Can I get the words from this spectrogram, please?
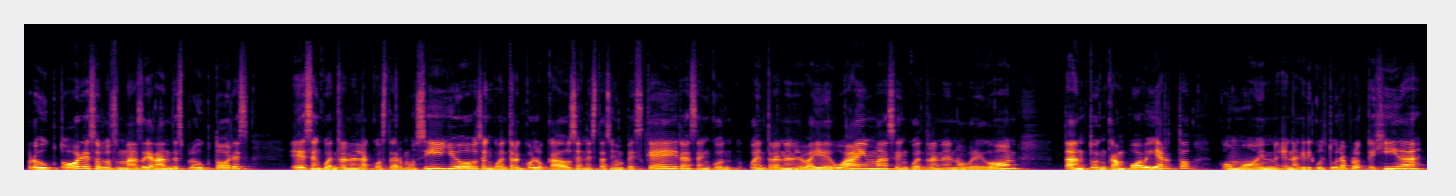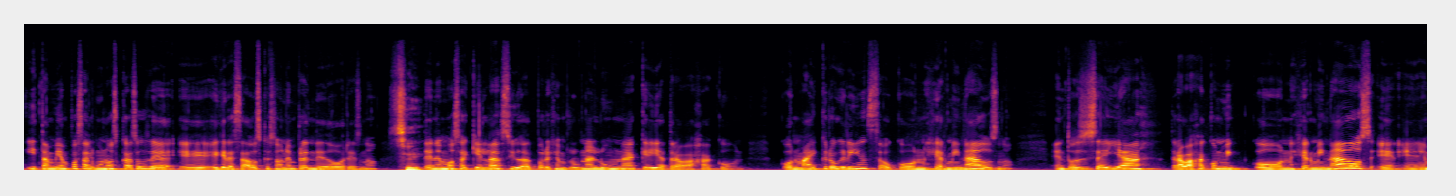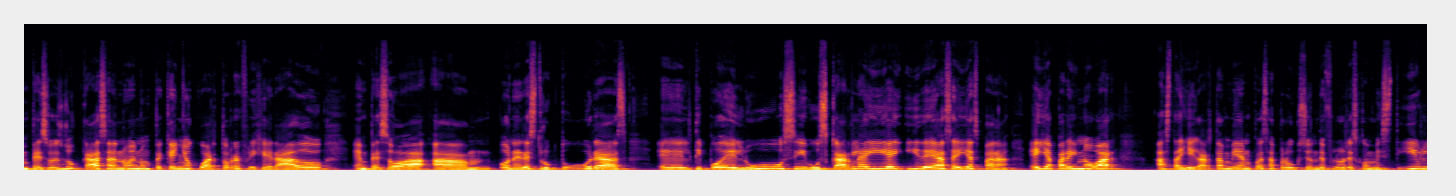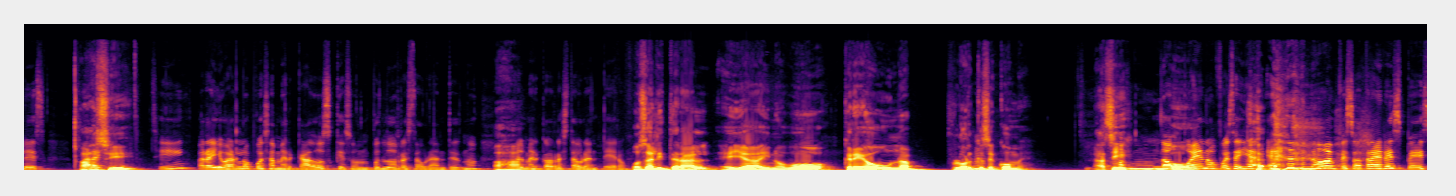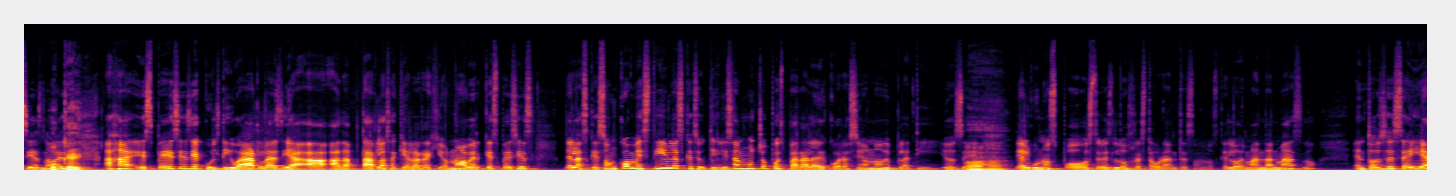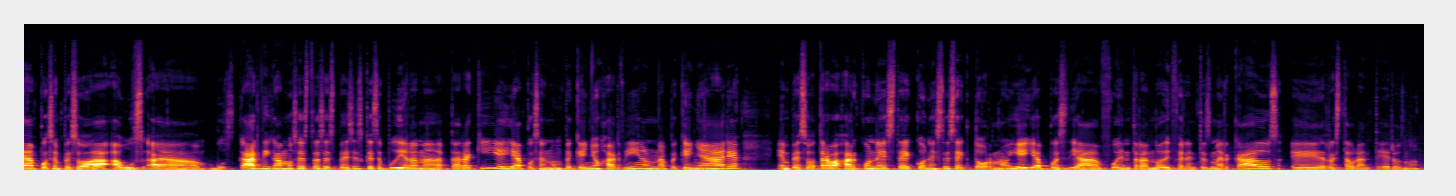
productores o los más grandes productores, eh, se encuentran en la costa de Hermosillo, se encuentran colocados en Estación Pesqueira, se encuentran en el Valle de Guaymas, se encuentran en Obregón, tanto en campo abierto como en, agricultura protegida y también pues algunos casos de eh, egresados que son emprendedores, ¿no? Sí. Tenemos aquí en la ciudad, por ejemplo, una alumna que ella trabaja con, con microgreens o con germinados, ¿no? Entonces ella trabaja con, con germinados, e, e, empezó en su casa, ¿no? En un pequeño cuarto refrigerado, empezó a, poner estructuras, el tipo de luz y buscarle ahí ideas ellas para, ella para innovar hasta llegar también pues a producción de flores comestibles. ah, sí. Sí, para llevarlo pues a mercados que son pues los restaurantes, ¿no? Al mercado restaurantero. O sea, literal, ella innovó, creó una flor que se come. ¿Así? No, bueno, pues ella no, empezó a traer especies, ¿no? Ajá, especies y a cultivarlas y a, adaptarlas aquí a la región, ¿no? A ver qué especies de las que son comestibles, que se utilizan mucho pues para la decoración, ¿no? De platillos, de, de algunos postres, los restaurantes son los que lo demandan más, ¿no? Entonces ella pues empezó a, a, buscar, digamos, estas especies que se pudieran adaptar aquí y ella pues en un pequeño jardín, en una pequeña área, empezó a trabajar con este, con este sector, ¿no? Y ella pues ya fue entrando a diferentes mercados eh, restauranteros, ¿no?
